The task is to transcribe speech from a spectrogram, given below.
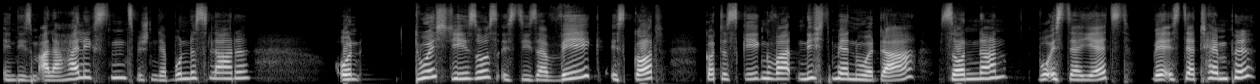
in diesem Allerheiligsten zwischen der Bundeslade. Und durch Jesus ist dieser Weg, ist Gott, Gottes Gegenwart nicht mehr nur da, sondern wo ist er jetzt? Wer ist der Tempel?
